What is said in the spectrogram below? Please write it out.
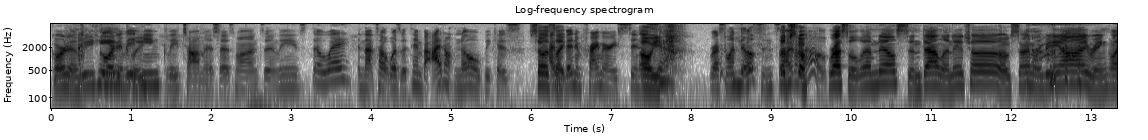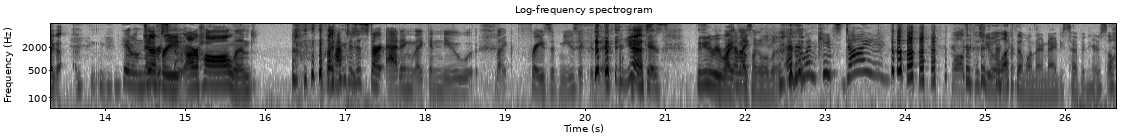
Gordon B. Hinckley. Gordon B. Hinckley, Thomas S. Monson leads the way, and that's how it was with him. But I don't know because So it's I've like, been in primary since. oh yeah. Russell and Nelson. So They'll I just don't go know. Russell M. Nelson, Dallin H. Oaks, Henry B. Eyring, like It'll never Jeffrey stop. R. Holland. They'll have to just start adding like a new like phrase of music in there. Yes. because They need to rewrite that like, song a little bit. everyone keeps dying. well, it's because you elect them when they're 97 years old.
